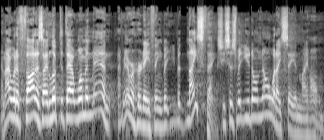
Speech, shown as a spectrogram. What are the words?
And I would have thought as I looked at that woman, man, I've never heard anything but, but nice things. She says, But you don't know what I say in my home.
